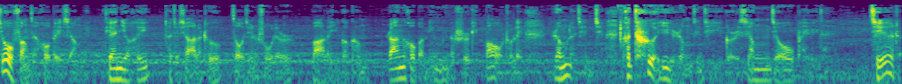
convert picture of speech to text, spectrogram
就放在后备箱里。天一黑，他就下了车，走进树林，挖了一个坑，然后把明明的尸体抱出来，扔了进去。他特意扔进去一根香蕉配的，接着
